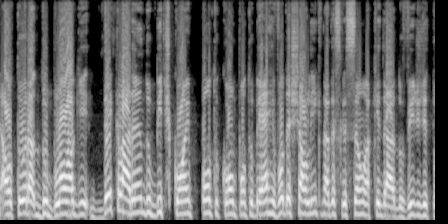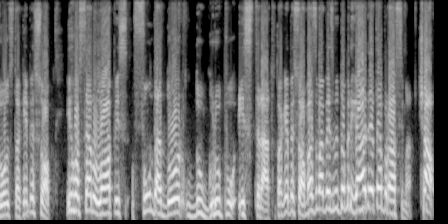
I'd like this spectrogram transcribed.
autora do blog declarandobitcoin.com.br. Vou deixar o link na descrição aqui da, do vídeo de todos, tá ok, pessoal? E Rossello Lopes, fundador do grupo Extrato, tá ok, pessoal? Mais uma vez, muito obrigado e até a próxima. Tchau!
